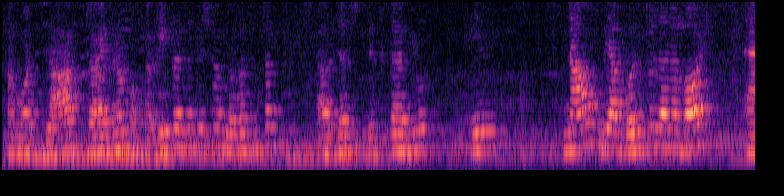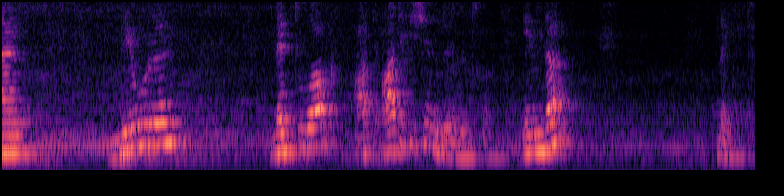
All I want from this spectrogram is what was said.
somewhat block diagram of a representation of nervous system. I'll just describe you in. Now we are going to learn about an neural network, artificial neural network in the next.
